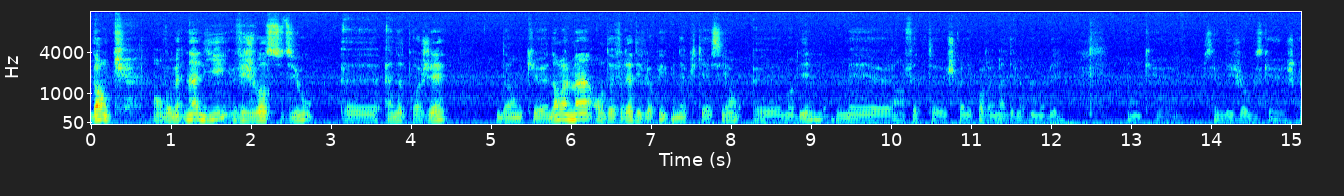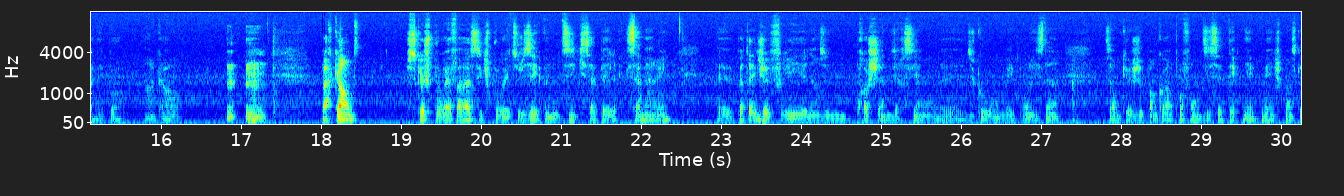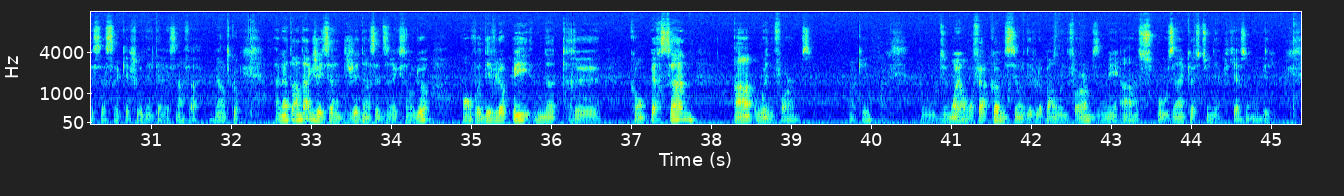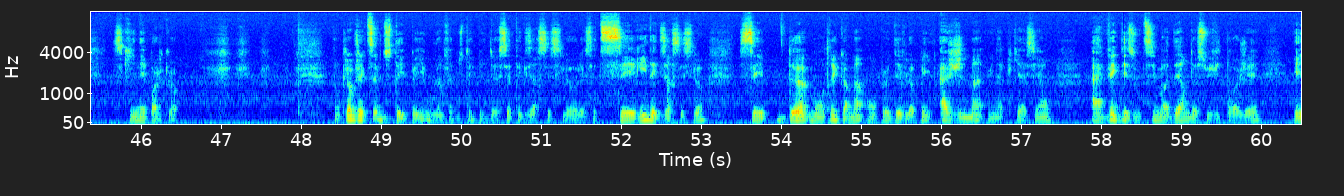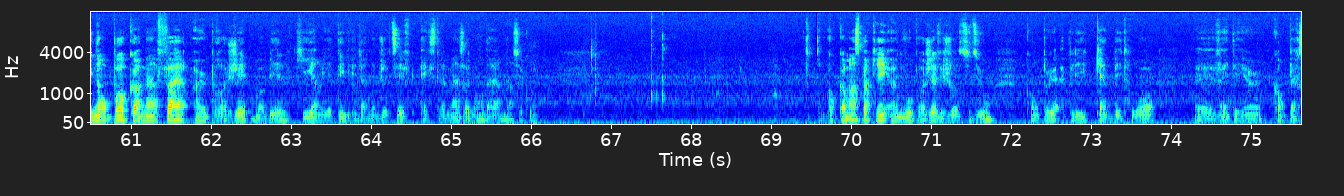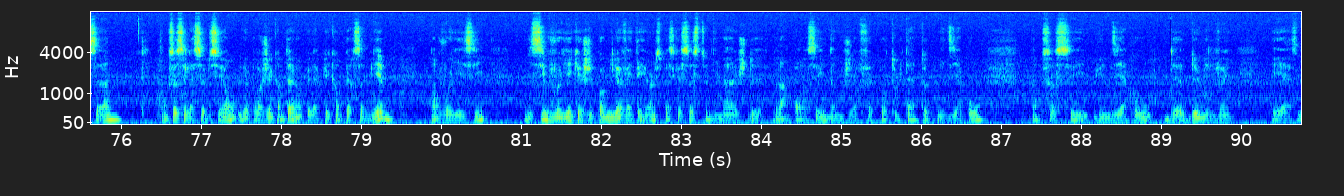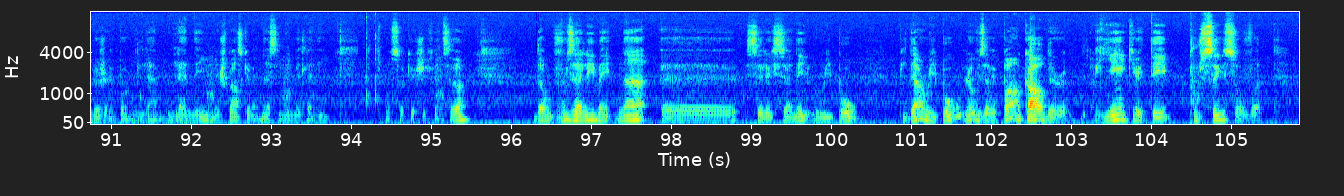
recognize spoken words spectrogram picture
Donc, on va maintenant lier Visual Studio euh, à notre projet. Donc, euh, normalement, on devrait développer une application euh, mobile, mais en fait, je ne connais pas vraiment le développement mobile. Donc, c'est une des choses que je ne connais pas encore. Par contre, ce que je pourrais faire, c'est que je pourrais utiliser un outil qui s'appelle Xamarin. Peut-être que je le ferai dans une prochaine version du cours, mais pour l'instant, donc, je n'ai pas encore approfondi cette technique, mais je pense que ce serait quelque chose d'intéressant à faire. Mais en tout cas, en attendant que j'aille dans cette direction-là, on va développer notre euh, compte personne en WinForms. OK? Ou du moins, on va faire comme si on développait en WinForms, mais en supposant que c'est une application mobile. Ce qui n'est pas le cas. Donc, l'objectif du TP, ou en fait du TP, de cet exercice-là, de cette série d'exercices-là, c'est de montrer comment on peut développer agilement une application avec des outils modernes de suivi de projet et non pas comment faire un projet mobile qui en réalité est un objectif extrêmement secondaire dans ce coup. Donc on commence par créer un nouveau projet Visual Studio qu'on peut appeler 4B3 21 compte personne. Donc ça c'est la solution. Le projet comme tel on peut l'appeler compte personne libre. Donc vous voyez ici. Ici vous voyez que je n'ai pas mis le 21, c'est parce que ça c'est une image de l'an passé, donc je ne refais pas tout le temps toutes mes diapos. Donc ça, c'est une diapo de 2020. Et là, je n'avais pas mis l'année, mais je pense que maintenant, c'est mieux de mettre l'année. C'est pour ça que j'ai fait ça. Donc, vous allez maintenant euh, sélectionner Repo. Puis dans Repo, là, vous n'avez pas encore de rien qui a été poussé sur votre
